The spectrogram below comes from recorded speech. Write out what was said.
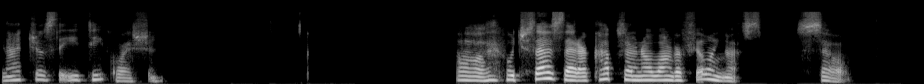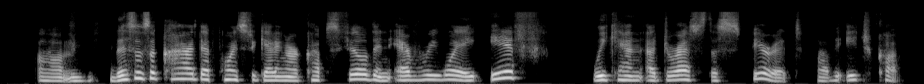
not just the ET question. Uh, which says that our cups are no longer filling us. So, um, this is a card that points to getting our cups filled in every way if we can address the spirit of each cup,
